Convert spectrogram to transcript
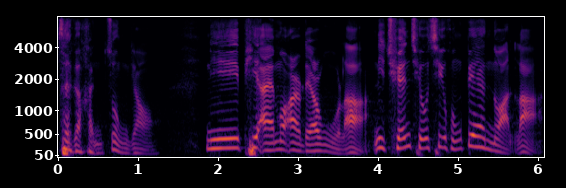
这个很重要。你 PM 二点五了，你全球气候变暖了。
